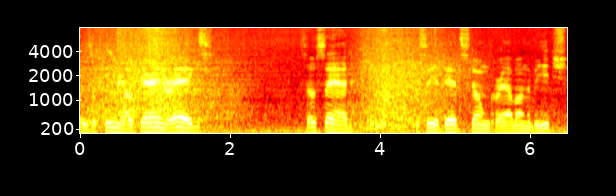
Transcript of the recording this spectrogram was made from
It was a female carrying her eggs. So sad to see a dead stone crab on the beach.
